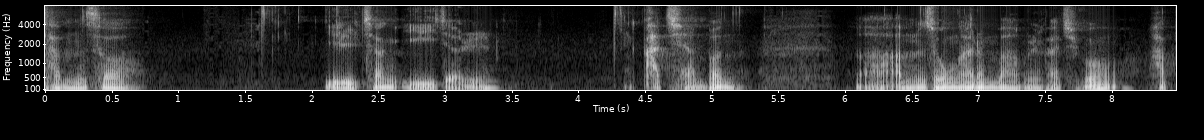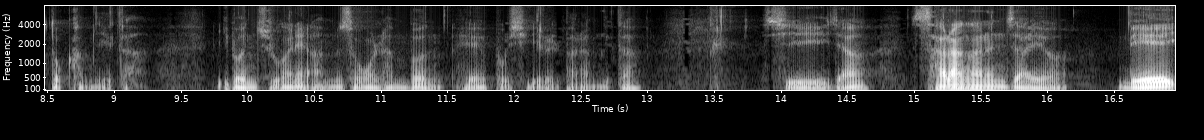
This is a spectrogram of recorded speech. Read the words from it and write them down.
3서 1장 2절 같이 한번 아, 암송하는 마음을 가지고 합독합니다. 이번 주간에 암송을 한번 해 보시기를 바랍니다. 시작. 사랑하는 자여, 내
